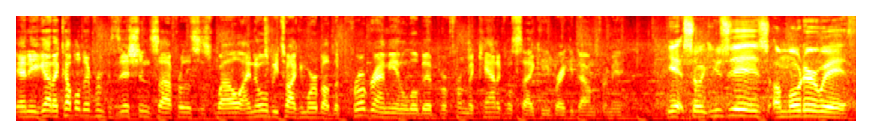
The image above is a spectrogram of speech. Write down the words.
And you got a couple different positions uh, for this as well. I know we'll be talking more about the programming in a little bit, but from mechanical side, can you break it down for me? Yeah, so it uses a motor with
